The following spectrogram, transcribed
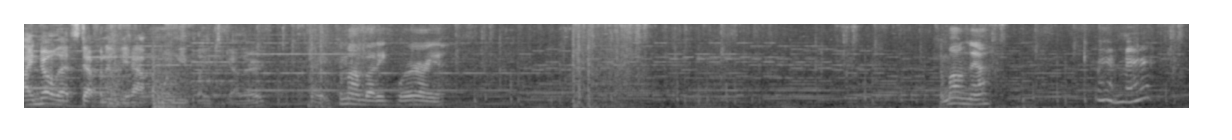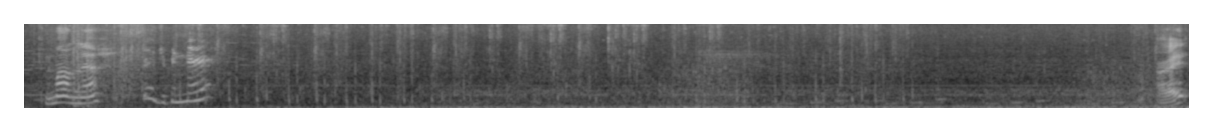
I know that's definitely happened when we played together. Hey, come on, buddy. Where are you? Come on now. Anna, Come on now. Benjamin. Alright.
